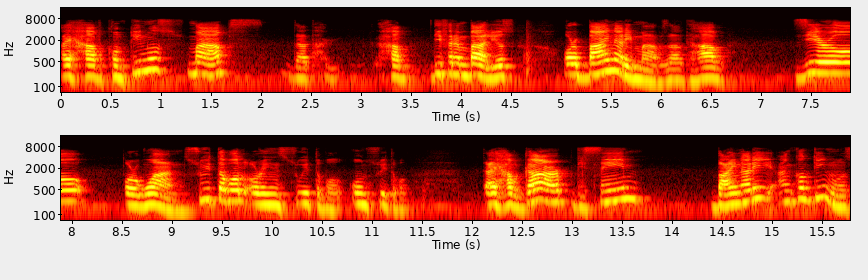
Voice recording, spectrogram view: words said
I have continuous maps that have different values or binary maps that have zero or one, suitable or unsuitable, unsuitable. I have GARP, the same binary and continuous.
